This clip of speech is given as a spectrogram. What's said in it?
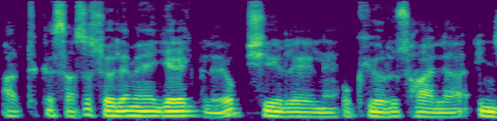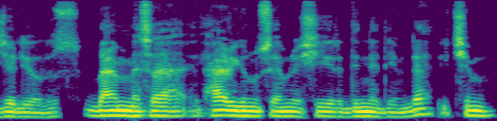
artık esası söylemeye gerek bile yok. Şiirlerini okuyoruz hala inceliyoruz. Ben mesela her Yunus Emre şiiri dinlediğimde içim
